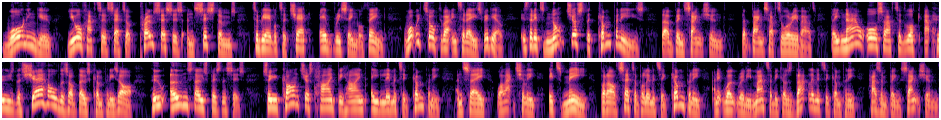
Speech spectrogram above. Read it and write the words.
warning you, you will have to set up processes and systems to be able to check every single thing. And what we've talked about in today's video is that it's not just the companies that have been sanctioned that banks have to worry about. They now also have to look at who the shareholders of those companies are, who owns those businesses. So you can't just hide behind a limited company and say, well, actually, it's me, but I'll set up a limited company and it won't really matter because that limited company hasn't been sanctioned.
